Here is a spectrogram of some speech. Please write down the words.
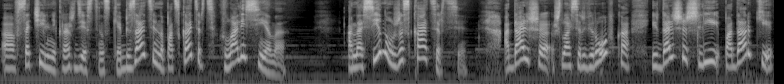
а, в сочельник рождественский, обязательно под скатерть клали сено. А на сено уже скатерти. А дальше шла сервировка, и дальше шли подарки,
